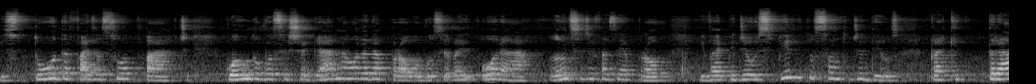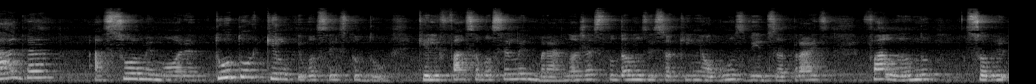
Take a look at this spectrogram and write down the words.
estuda, faz a sua parte. Quando você chegar na hora da prova, você vai orar antes de fazer a prova e vai pedir o Espírito Santo de Deus para que traga a sua memória tudo aquilo que você estudou, que ele faça você lembrar. Nós já estudamos isso aqui em alguns vídeos atrás, falando sobre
